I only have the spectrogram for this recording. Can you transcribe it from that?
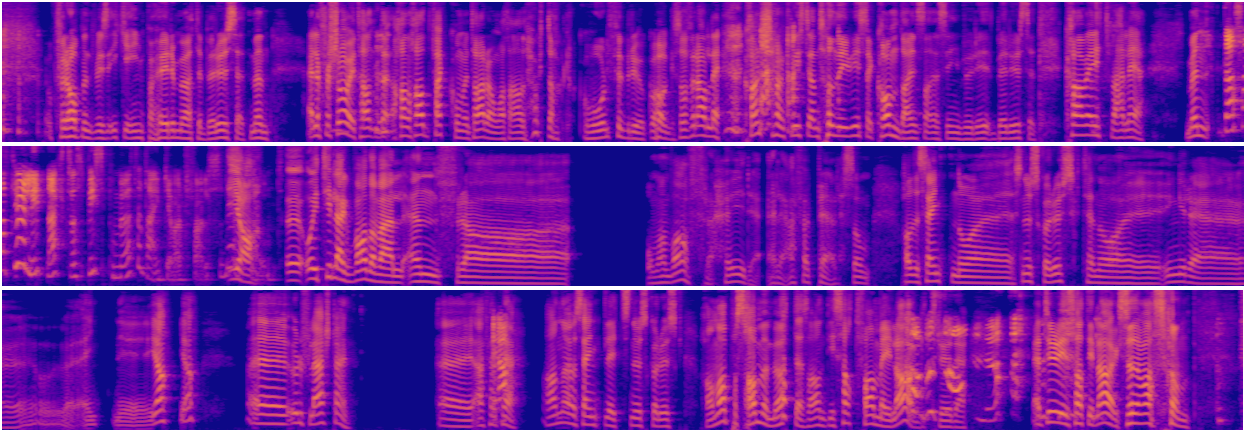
Forhåpentligvis ikke inn på høyremøtet beruset, men Eller for så vidt, han, han hadde fikk kommentarer om at han hadde høyt alkoholforbruk òg, så for alle Kanskje han Christian Tonje Riise kom dansende inn beruset. Hva vet vel jeg. Men Da setter vi en liten ekstra spiss på møtet, tenker jeg i hvert fall. Så det er ja, ikke dumt. og i tillegg var det vel en fra Om han var fra Høyre eller Frp, som hadde sendt noe eh, snusk og rusk til noe eh, yngre eh, Ja, ja. Uh, Ulf Leirstein. Uh, Frp. Ja. Han har jo sendt litt snusk og rusk. Han var på samme møte, sa han, de satt faen meg i lag, tror jeg. Jeg tror de satt i lag, så det var sånn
